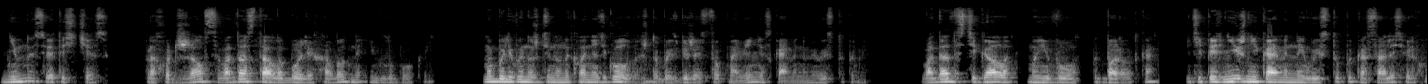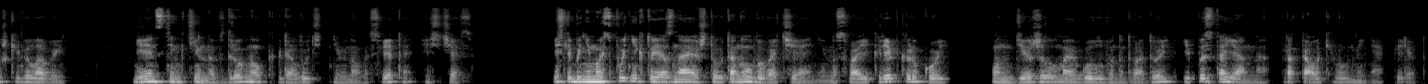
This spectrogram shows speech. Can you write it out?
Дневной свет исчез, Проход сжался, вода стала более холодной и глубокой. Мы были вынуждены наклонять головы, чтобы избежать столкновения с каменными выступами. Вода достигала моего подбородка, и теперь нижние каменные выступы касались верхушки головы. Я инстинктивно вздрогнул, когда луч дневного света исчез. Если бы не мой спутник, то я знаю, что утонул бы в отчаянии, но своей крепкой рукой он удерживал мою голову над водой и постоянно проталкивал меня вперед.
